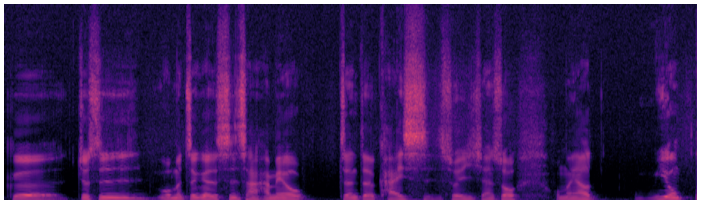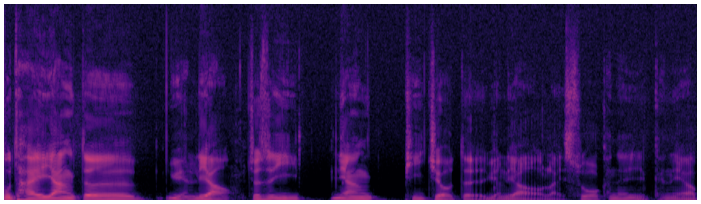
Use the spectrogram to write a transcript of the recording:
个就是我们这个市场还没有真的开始，所以想说我们要用不太一样的原料，就是以。酿啤酒的原料来说，可能可能要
